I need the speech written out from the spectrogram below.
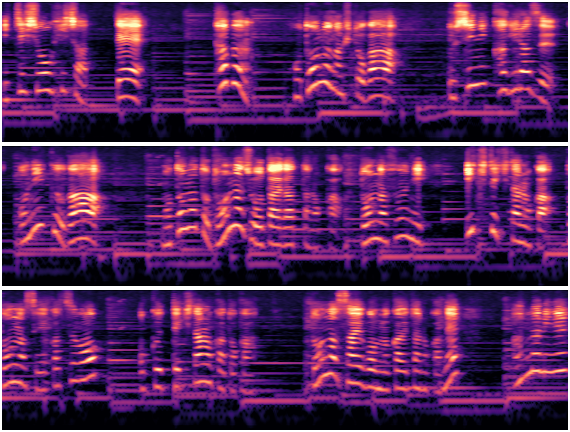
一消費者って多分ほとんどの人が牛に限らずお肉がもともとどんな状態だったのかどんな風に生きてきたのかどんな生活を送ってきたのかとかどんな最後を迎えたのかねあんまりね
